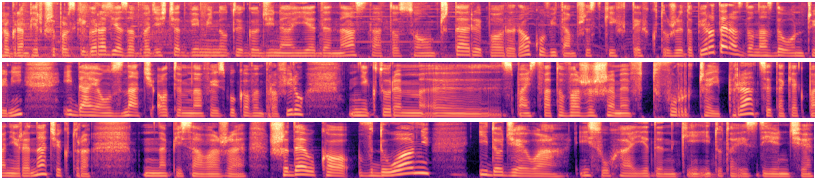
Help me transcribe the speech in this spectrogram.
Program Pierwszy Polskiego Radia za 22 minuty, godzina 11. To są cztery pory roku. Witam wszystkich tych, którzy dopiero teraz do nas dołączyli i dają znać o tym na facebookowym profilu. Niektórym y, z Państwa towarzyszymy w twórczej pracy, tak jak pani Renacie, która napisała, że szydełko w dłoń i do dzieła i słuchaj jedynki i tutaj zdjęcie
